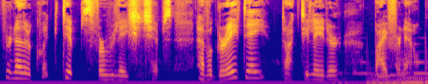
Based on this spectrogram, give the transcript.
for another quick tips for relationships. Have a great day. Talk to you later. Bye for now.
